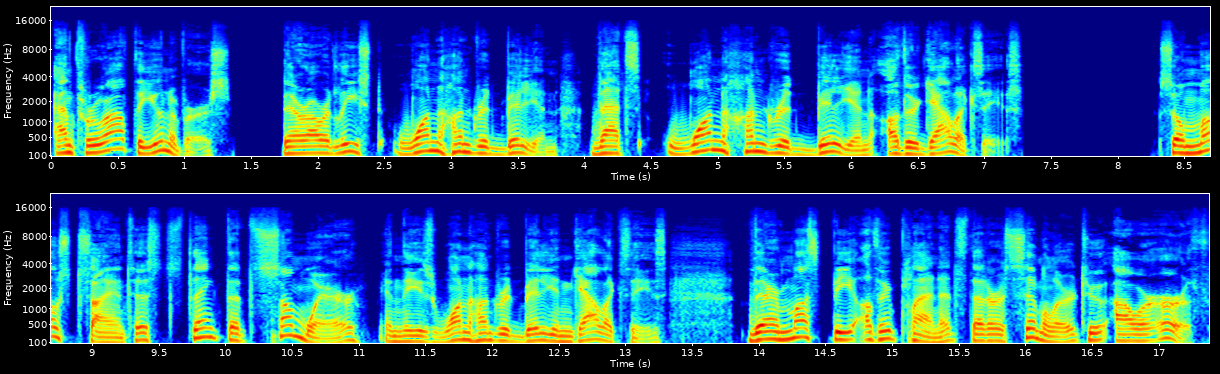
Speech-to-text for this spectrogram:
And throughout the universe, there are at least 100 billion, that's 100 billion other galaxies. So most scientists think that somewhere in these 100 billion galaxies, there must be other planets that are similar to our Earth,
